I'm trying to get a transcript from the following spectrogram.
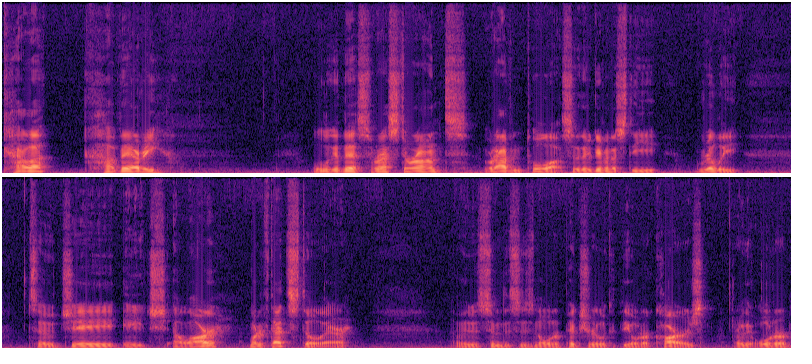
Kalakaveri. Look at this. Restaurant Raventola. So they're giving us the really. So JHLR. Wonder if that's still there. I would assume this is an older picture. Look at the older cars or the older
